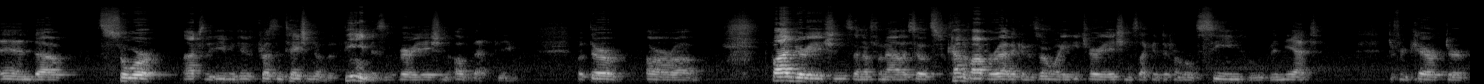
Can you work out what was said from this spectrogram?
and uh, Sor, actually even his presentation of the theme is a variation of that theme. But there are uh, five variations and a finale, so it's kind of operatic in its own way. Each variation is like a different little scene, a little vignette, different character,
